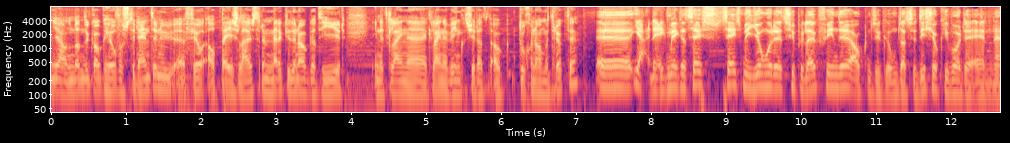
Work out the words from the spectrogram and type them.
Ja, omdat natuurlijk ook heel veel studenten nu eh, veel LP's luisteren. Merkt u dan ook dat hier in het kleine, kleine winkeltje dat het ook toegenomen drukte? Eh, ja, nee, ik merk dat steeds, steeds meer jongeren het superleuk vinden. Ook natuurlijk omdat ze disjockey worden en eh,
